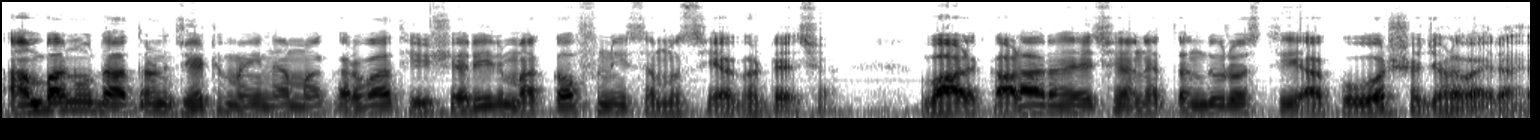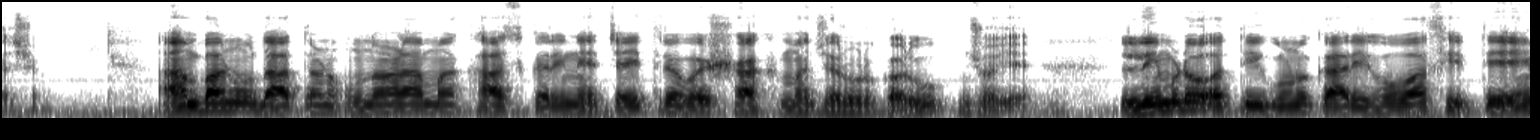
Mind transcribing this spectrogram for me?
આંબાનું દાંતણ જેઠ મહિનામાં કરવાથી શરીરમાં કફની સમસ્યા ઘટે છે. વાળ કાળા રહે છે અને તંદુરસ્તી આખું વર્ષ જળવાઈ રહે છે. આંબાનું દાંતણ ઉનાળામાં ખાસ કરીને ચૈત્ર વૈશાખમાં જરૂર કરવું જોઈએ. લીમડો અતિ ગુણકારી હોવાથી તે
